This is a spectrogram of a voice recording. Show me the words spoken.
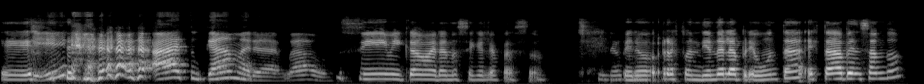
eh, ¿Qué? Ah, tu cámara, wow, sí, mi cámara, no sé qué le pasó. Pero respondiendo a la pregunta, estaba pensando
